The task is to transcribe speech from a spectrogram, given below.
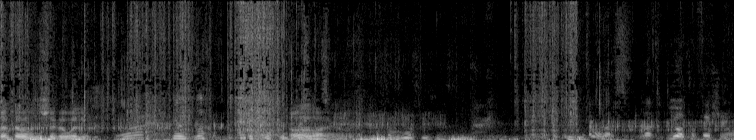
Don't go over the sugar, will you? Oh, right. Oh, that's, that, you're a professional.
